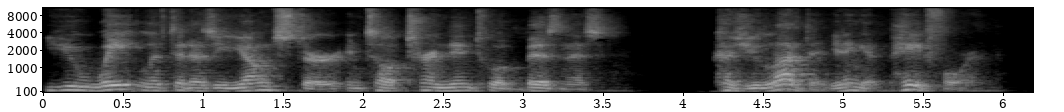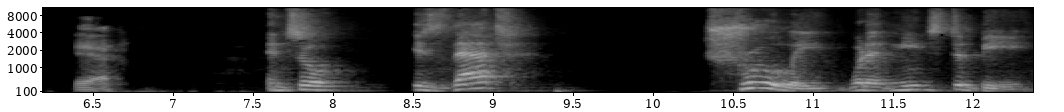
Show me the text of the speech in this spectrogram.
you weightlifted as a youngster until it turned into a business because you loved it. You didn't get paid for it. Yeah. And so, is that truly what it needs to be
